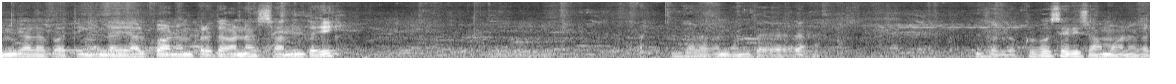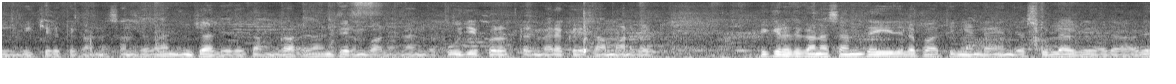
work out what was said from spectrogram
இங்கால பார்த்தீங்கன்னா யாழ்ப்பாணம் பிரதான சந்தை. இங்கால வந்து அந்த சொல்ல குரோசரி சாமான்கள் விற்கிறதுக்கான சந்தை தான். இந்தியாவில் இருக்குது அங்கால தான் பெரும்பாலான இந்த பூஜை பொருட்கள் மிரக்கரி சாமான்கள் விற்கிறதுக்கான சந்தை. இதில் பார்த்திங்கன்னா இந்த சுலகு அதாவது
